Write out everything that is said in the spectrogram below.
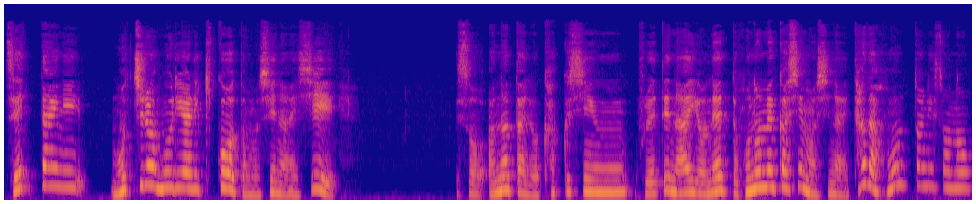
絶対にもちろん無理やり聞こうともしないしそうあなたには確信触れてないよねってほのめかしもしない。ただ本当にその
